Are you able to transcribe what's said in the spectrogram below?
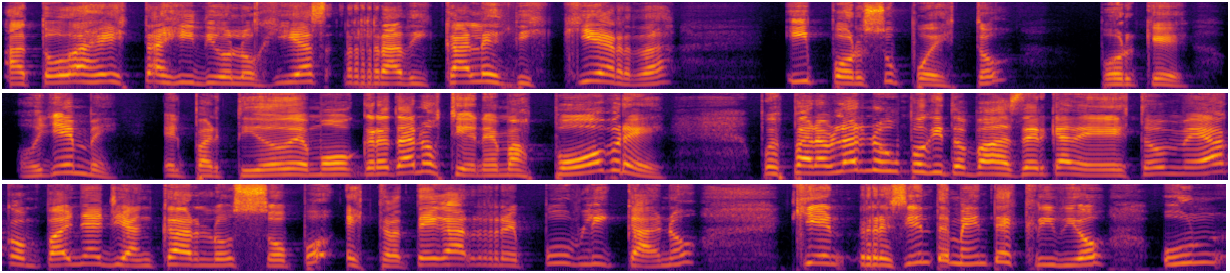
a todas estas ideologías radicales de izquierda y por supuesto, porque, óyeme, el Partido Demócrata nos tiene más pobres. Pues para hablarnos un poquito más acerca de esto, me acompaña Giancarlo Sopo, estratega republicano, quien recientemente escribió un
